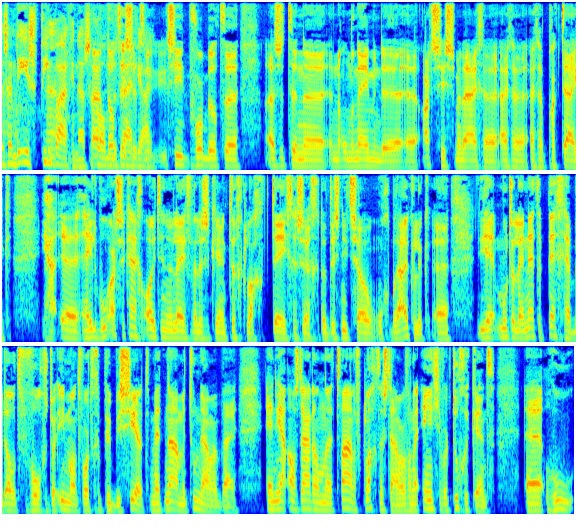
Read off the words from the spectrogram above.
zijn de eerste tien pagina's de komende dat vijf is jaar. Ik zie bijvoorbeeld uh, als het een, uh, een ondernemende uh, arts is met eigen, eigen, eigen praktijk. Ja, een heleboel artsen krijgen ooit in hun leven wel eens een keer een terugklacht tegen zich. Dat is niet zo ongebruikelijk. je moet alleen net de pech hebben dat het vervolgens door iemand wordt gepubliceerd. Met naam en toename bij. En ja, als daar dan twaalf klachten staan waarvan er eentje wordt toegekend. hoe,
